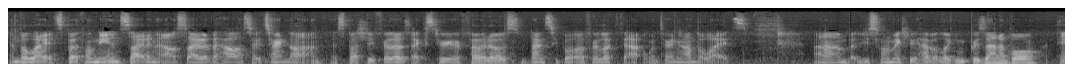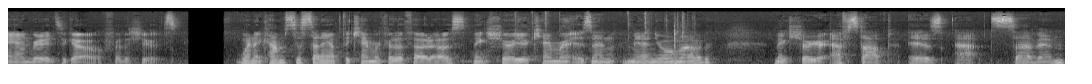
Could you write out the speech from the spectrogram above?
and the lights both on the inside and outside of the house are turned on, especially for those exterior photos. Sometimes people overlook that when turning on the lights. Um, but you just want to make sure you have it looking presentable and ready to go for the shoots. When it comes to setting up the camera for the photos, make sure your camera is in manual mode. Make sure your f-stop is at 7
